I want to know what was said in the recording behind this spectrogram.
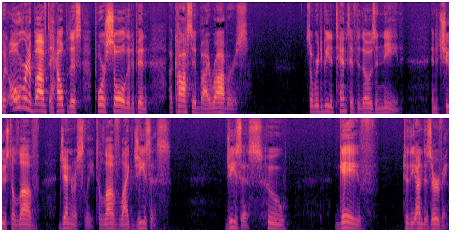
Went over and above to help this poor soul that had been accosted by robbers. So we're to be attentive to those in need and to choose to love generously, to love like Jesus. Jesus, who gave to the undeserving.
